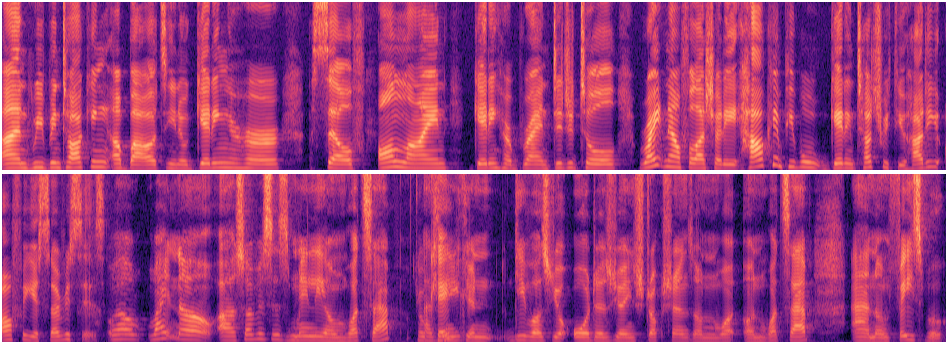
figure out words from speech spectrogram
And we've been talking about, you know, getting herself online, getting her brand digital. Right now, Folashade, how can people get in touch with you? How do you offer your services? Well, right now, our service is mainly on WhatsApp. Okay. you can give us your orders, your instructions on what on WhatsApp and on Facebook.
